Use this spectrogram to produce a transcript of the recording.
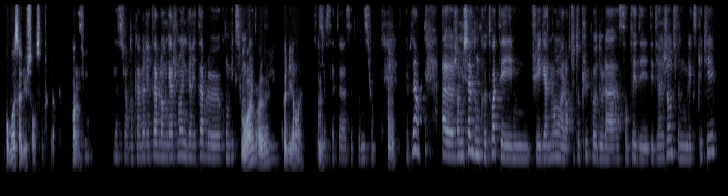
pour moi ça a du sens en tout cas voilà. bien, sûr. bien sûr donc un véritable engagement une véritable conviction ouais, ouais, ouais, on peut dire ouais Mmh. sur cette, euh, cette commission. Mmh. bien. Euh, Jean-Michel, donc toi, es, tu es également, alors tu t'occupes de la santé des, dirigeants, tu vas nous l'expliquer,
